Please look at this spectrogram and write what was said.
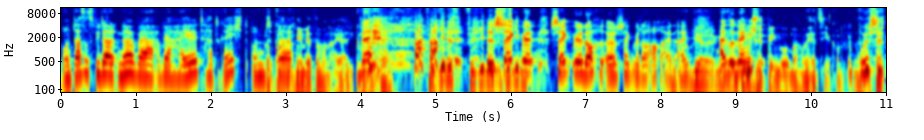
und das ist wieder, ne, wer, wer heilt, hat recht. Und oh Gott, äh, ich nehme jetzt nochmal ein Eierlikör. für jedes, für jedes, schenk jeden, mir, schenk mir doch, äh, schenk mir doch auch einen ein. wir, also wenn ich, Bullshit-Bingo machen wir jetzt hier, komm. Ne? Jedes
